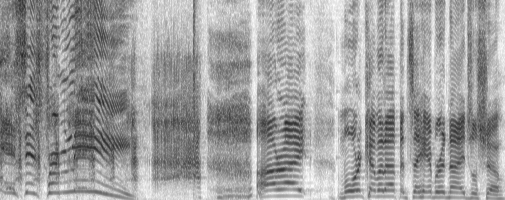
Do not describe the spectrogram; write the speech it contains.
this is for me. All right, more coming up. It's the Hammer and Nigel show.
